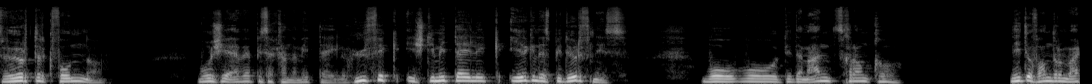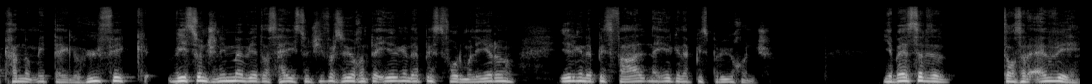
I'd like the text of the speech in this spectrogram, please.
die Wörter gefunden, wo sie eben etwas mitteilen kann. Häufig ist die Mitteilung irgendein Bedürfnis, wo, wo die Demenzkranken nicht auf anderem Weg können und mitteilen. Häufig wissen sie nicht mehr, wie das heisst. Und sie versuchen dann irgendetwas zu formulieren, irgendetwas fehlt, ihnen, irgendetwas brauchen Je besser, dass er Evi,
